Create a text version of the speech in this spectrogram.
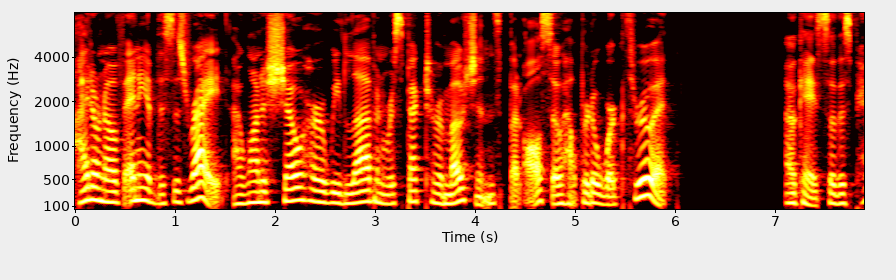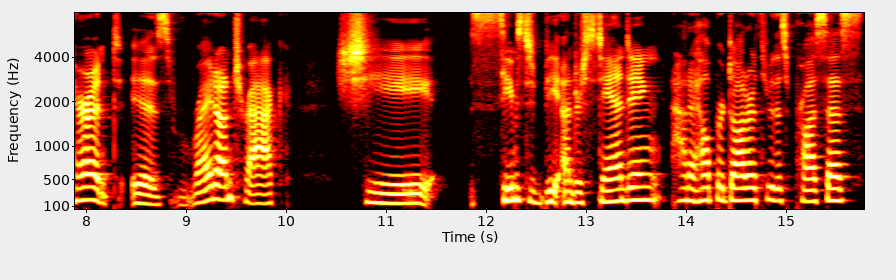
I don't know if any of this is right. I want to show her we love and respect her emotions, but also help her to work through it. Okay, so this parent is right on track. She seems to be understanding how to help her daughter through this process.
